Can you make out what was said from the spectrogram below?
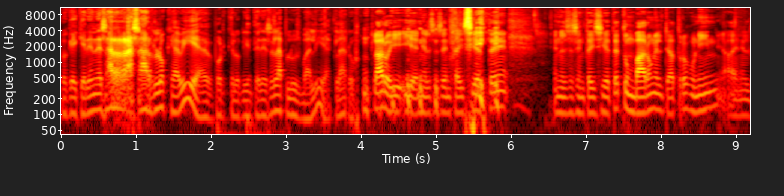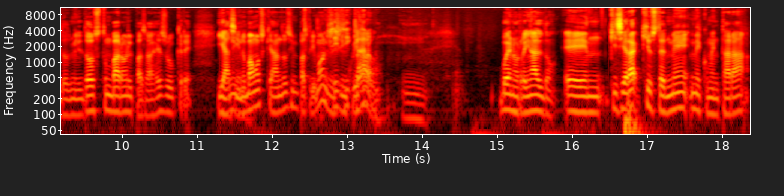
lo que quieren es arrasar lo que había, porque lo que interesa es la plusvalía, claro. Claro, y, en el 67... En el 67 tumbaron el Teatro Junín, en el 2002 tumbaron el Pasaje Sucre y así nos mm. vamos quedando sin patrimonio, sin cuidado. Claro. Mm. Bueno, Reinaldo, em, quisiera que usted me, comentara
